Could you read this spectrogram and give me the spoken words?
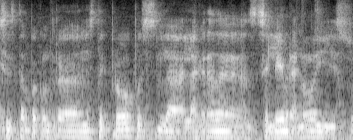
se estampa contra las Tech Pro, pues la, la grada celebra, ¿no? Y eso,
